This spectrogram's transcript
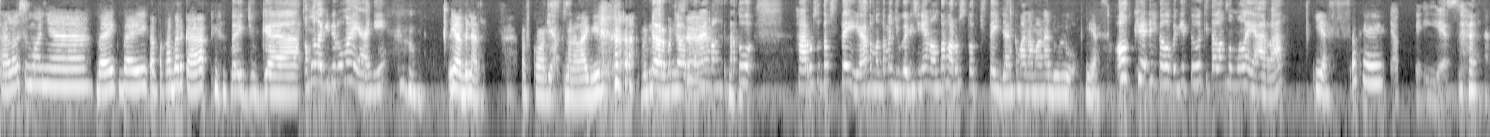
Halo semuanya. Baik-baik. Apa kabar Kak? Baik juga. Kamu lagi di rumah ya ini? Iya benar. Of course. Ya, Ke mana lagi? benar, benar. Karena emang kita tuh harus tetap stay ya teman-teman juga di sini nonton harus tetap stay jangan ke mana-mana dulu. Yes. Oke deh kalau begitu kita langsung mulai ya Ara. Yes. Oke. Okay. Oke okay, yes.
